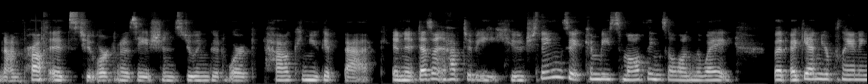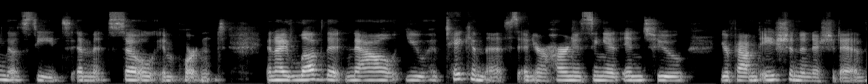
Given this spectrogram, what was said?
nonprofits, to organizations doing good work. How can you get back? And it doesn't have to be huge things, it can be small things along the way. But again, you're planting those seeds, and it's so important. And I love that now you have taken this and you're harnessing it into your foundation initiative.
